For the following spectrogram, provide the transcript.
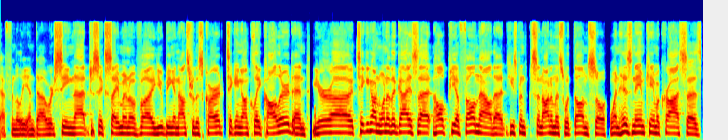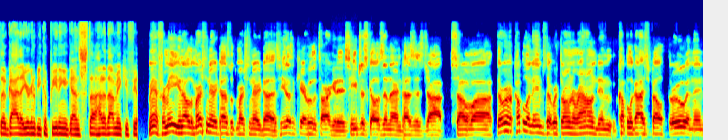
Definitely. And uh, we're seeing that just excitement of uh, you being announced for this card, taking on Clay Collard. And you're uh, taking on one of the guys that helped PFL now that he's been synonymous with them. So when his name came across as the guy that you're going to be competing against, uh, how did that make you feel? Man, for me, you know, the mercenary does what the mercenary does. He doesn't care who the target is. He just goes in there and does his job. So uh, there were a couple of names that were thrown around, and a couple of guys fell through, and then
